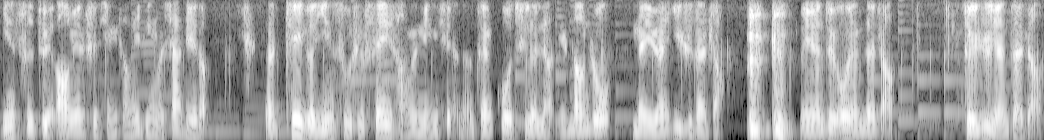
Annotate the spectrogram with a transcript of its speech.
因此对澳元是形成了一定的下跌的。那这个因素是非常的明显的，在过去的两年当中，美元一直在涨，美元对欧元在涨，对日元在涨，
